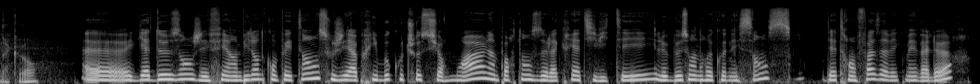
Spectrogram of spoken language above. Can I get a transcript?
D'accord. Euh, il y a deux ans, j'ai fait un bilan de compétences où j'ai appris beaucoup de choses sur moi, l'importance de la créativité, le besoin de reconnaissance, d'être en phase avec mes valeurs.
